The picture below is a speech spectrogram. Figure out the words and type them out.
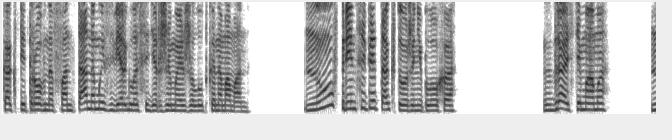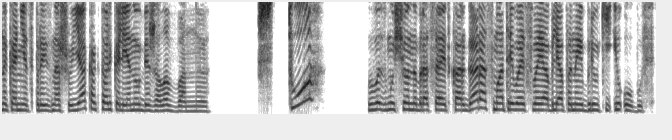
как Петровна фонтаном извергла содержимое желудка на маман. Ну, в принципе, так тоже неплохо. «Здрасте, мама», — наконец произношу я, как только Лена убежала в ванную. «Что?» — возмущенно бросает Карга, рассматривая свои обляпанные брюки и обувь.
